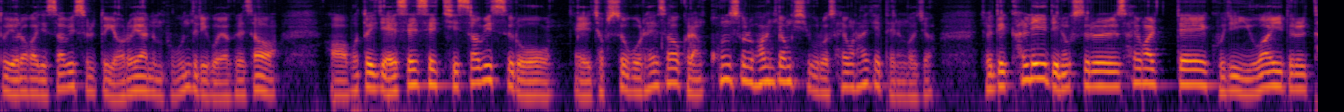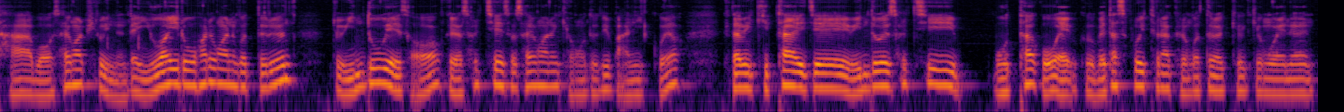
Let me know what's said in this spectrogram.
또 여러 가지 서비스를 또 열어야 하는 부분들이고요. 그래서 어, 보통 이제 SSH 서비스로 예, 접속을 해서 그냥 콘솔 환경식으로 사용을 하게 되는 거죠. 저희들이 칼리 리눅스를 사용할 때 굳이 UI들을 다 뭐 사용할 필요 있는데 UI로 활용하는 것들은 좀 윈도우에서 그냥 설치해서 사용하는 경우들이 많이 있고요. 그 다음에 기타 이제 윈도우에 설치 못하고 그 Metasploit이나 그런 것들 같은 경우에는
